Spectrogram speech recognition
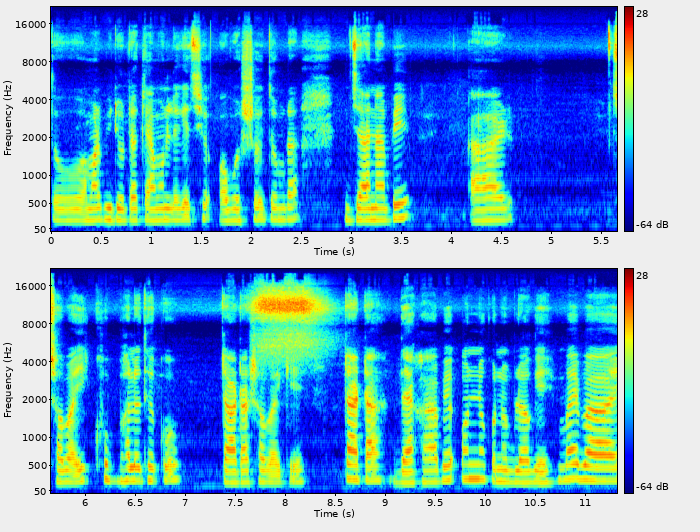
তো আমার ভিডিওটা কেমন লেগেছে অবশ্যই তোমরা জানাবে। আর সবাই খুব ভালো থেকো। টাটা সবাইকে। টাটা, দেখা হবে অন্য কোনো ব্লগে বাই বাই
